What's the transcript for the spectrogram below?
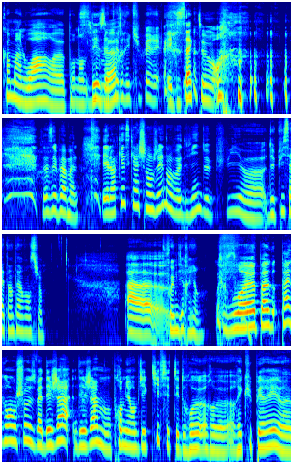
comme un loir pendant des heures. de récupérer. Exactement. Ça, c'est pas mal. Et alors, qu'est-ce qui a changé dans votre vie depuis, depuis cette intervention? Euh, Vous pouvez me dire rien. Ouais, pas, grand-chose. Bah, déjà, déjà, mon premier objectif, c'était de récupérer euh,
